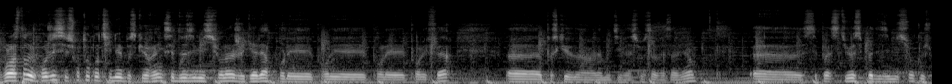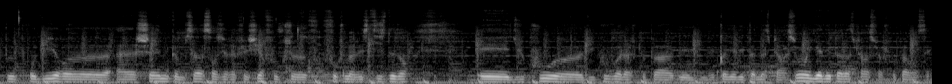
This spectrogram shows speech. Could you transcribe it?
pour l'instant, le projet, c'est surtout continuer parce que rien que ces deux émissions-là, je galère pour les, pour les, pour les, pour les faire. Euh, parce que ben, la motivation, ça va, ça vient. Euh, pas, si tu veux, c'est pas des émissions que je peux produire euh, à la chaîne comme ça sans y réfléchir. Faut faut, que je m'investisse dedans. Et du coup, du coup, voilà, je peux pas. quand il y a des pannes d'inspiration, il y a des pannes d'inspiration. Je peux pas avancer.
